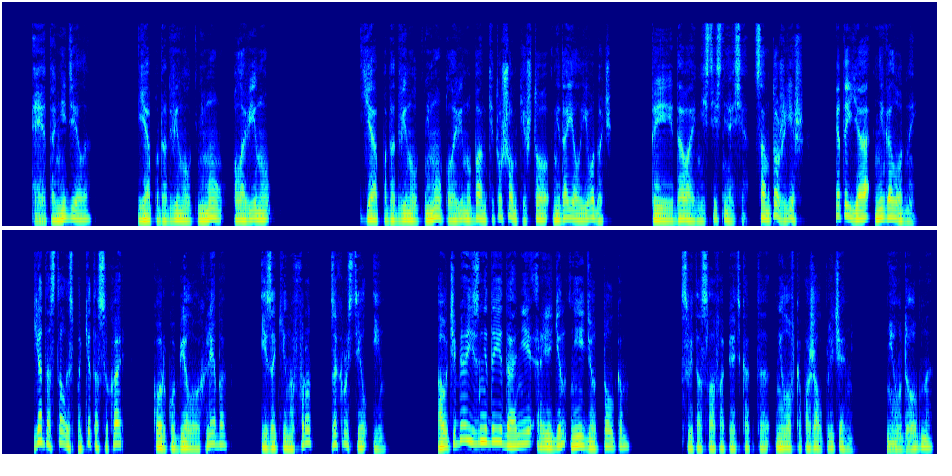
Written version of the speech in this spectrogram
Это не дело. Я пододвинул к нему половину... Я пододвинул к нему половину банки тушенки, что не доела его дочь. Ты давай, не стесняйся, сам тоже ешь. Это я не голодный. Я достал из пакета сухарь, корку белого хлеба и, закинув в рот, захрустел им. А у тебя из недоедания реген не идет толком. Святослав опять как-то неловко пожал плечами. Неудобно.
